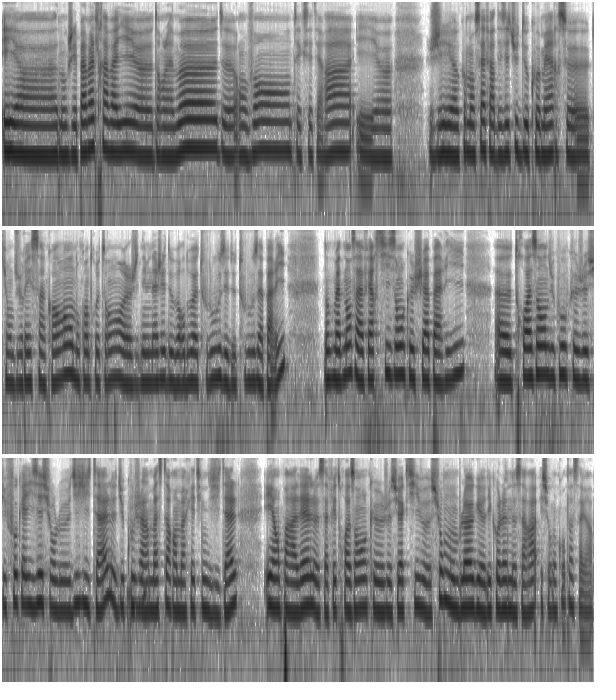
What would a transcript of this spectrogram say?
Et euh, donc j'ai pas mal travaillé dans la mode, en vente, etc. Et j'ai commencé à faire des études de commerce qui ont duré 5 ans. Donc entre-temps, j'ai déménagé de Bordeaux à Toulouse et de Toulouse à Paris. Donc maintenant, ça va faire 6 ans que je suis à Paris. Euh, trois ans du coup que je suis focalisée sur le digital. Du coup, j'ai mhm. un master en marketing digital. Et en parallèle, ça fait trois ans que je suis active sur mon blog Les colonnes de Sarah et sur mon compte Instagram.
